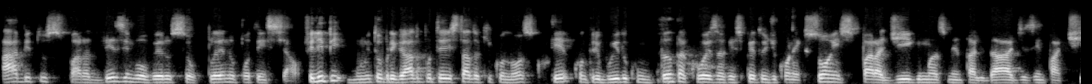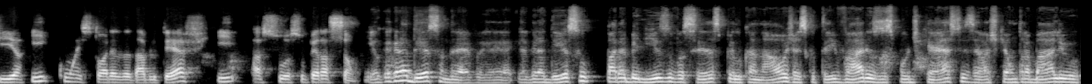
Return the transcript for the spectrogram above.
hábitos para desenvolver o seu pleno potencial. Felipe, muito obrigado por ter estado aqui conosco, ter contribuído com tanta coisa a respeito de conexões, paradigmas, mentalidades, empatia e com a história da WTF e a sua superação. Eu que agradeço, André. É, eu agradeço, parabenizo vocês pelo canal. Já escutei vários dos podcasts. Eu acho que é um trabalho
